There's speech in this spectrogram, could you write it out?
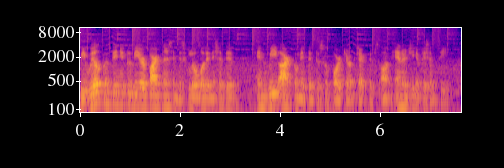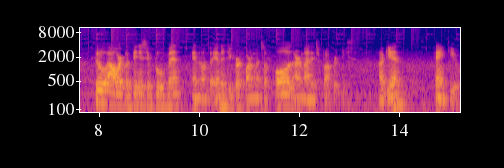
We will continue to be your partners in this global initiative, and we are committed to support your objectives on energy efficiency through our continuous improvement and on the energy performance of all our managed properties. Again, thank you.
